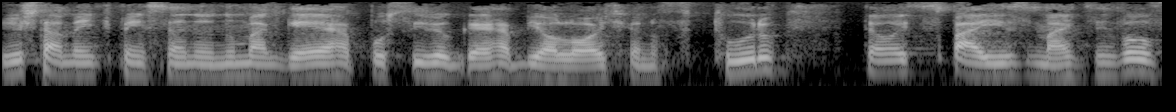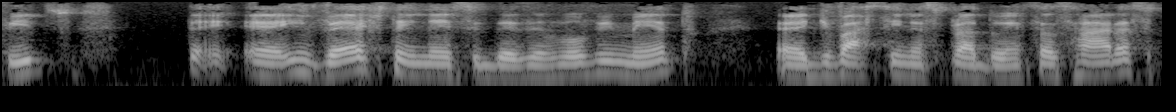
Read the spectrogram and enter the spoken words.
justamente pensando numa guerra, possível guerra biológica no futuro. Então, esses países mais desenvolvidos é, investem nesse desenvolvimento é, de vacinas para doenças raras,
